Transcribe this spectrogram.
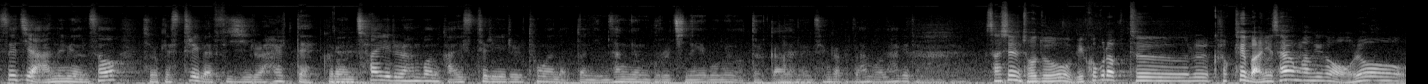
쓰지 않으면서 저렇게 스트립 FG를 할 때 그런 네. 차이를 한번 가이스트리를 통한 어떤 임상 연구를 진행해 보면 어떨까 하는 생각도 한번 하게 됐는데. 사실은 저도 미코그라프트를 그렇게 많이 사용하기가 어려울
